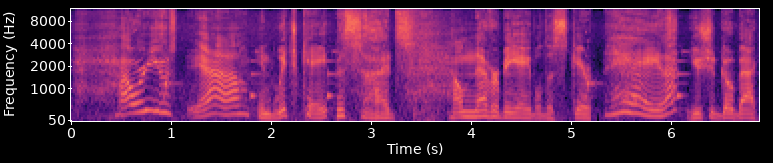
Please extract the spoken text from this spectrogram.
How are you? Yeah. In which case, besides, I'll never be able to scare. Hey, that. You should go back.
